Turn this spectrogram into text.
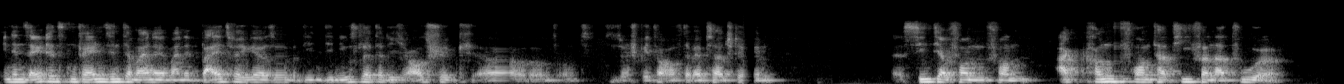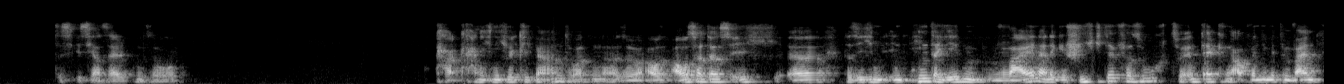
in den seltensten Fällen sind ja meine, meine Beiträge, also die, die Newsletter, die ich rausschicke äh, und, und die dann später auch auf der Website stehen, äh, sind ja von, von konfrontativer Natur. Das ist ja selten so kann, kann, ich nicht wirklich beantworten. Also au, außer dass ich, äh, dass ich in, in, hinter jedem Wein eine Geschichte versuche zu entdecken, auch wenn die mit dem Wein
